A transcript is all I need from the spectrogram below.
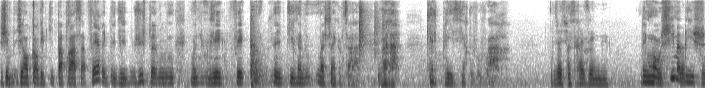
J'ai encore des petites paperasses à faire et juste, euh, j'ai fait des petits machins comme ça. Là. Voilà. Quel plaisir de vous voir. Vous Je suis très émue. Mais moi aussi, ma biche. Vous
